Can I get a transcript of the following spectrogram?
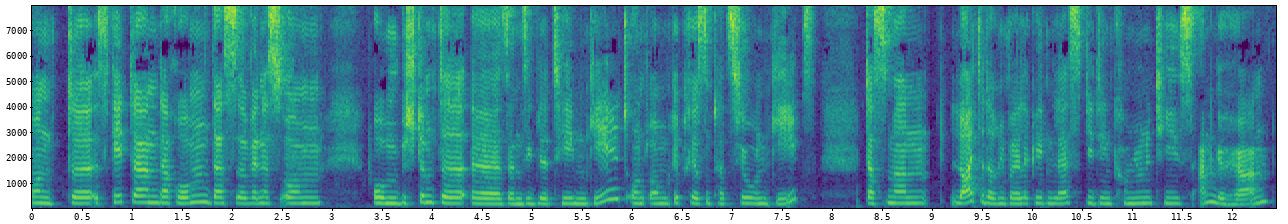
Und äh, es geht dann darum, dass äh, wenn es um um bestimmte äh, sensible Themen geht und um Repräsentation geht, dass man Leute darüber reden lässt, die den Communities angehören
